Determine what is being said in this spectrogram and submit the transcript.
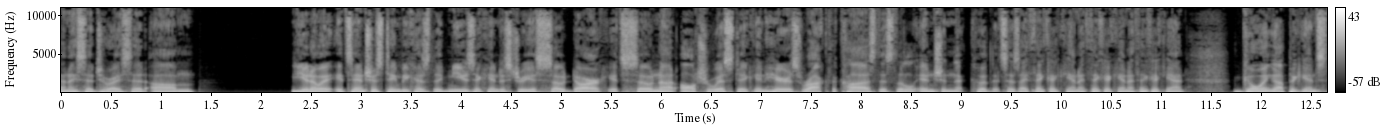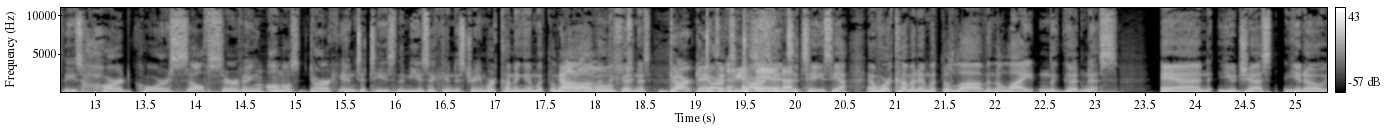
and I said to her, I said, um, you know, it's interesting because the music industry is so dark. It's so not altruistic. And here's Rock the Cause, this little engine that could that says, I think I can, I think I can, I think I can, going up against these hardcore, self-serving, mm-hmm. almost dark entities in the music industry, and we're coming in with the Not love and the goodness, dark dark, entities. dark Yeah. entities, yeah. And we're coming in with the love and the light and the goodness. And you just, you know,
